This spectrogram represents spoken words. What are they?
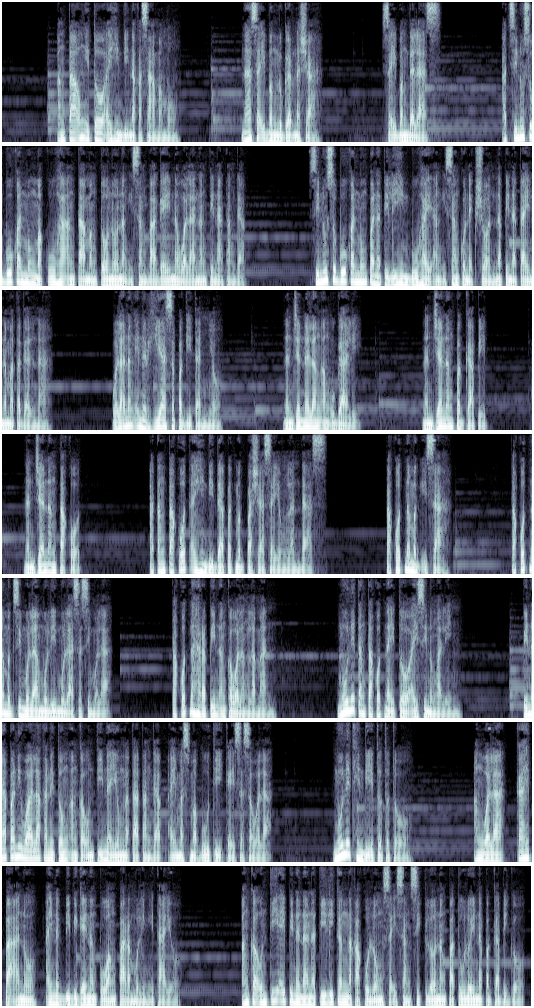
Ang taong ito ay hindi nakasama mo. Nasa ibang lugar na siya. Sa ibang dalas. At sinusubukan mong makuha ang tamang tono ng isang bagay na wala nang tinatanggap. Sinusubukan mong panatilihin buhay ang isang koneksyon na pinatay na matagal na. Wala nang enerhiya sa pagitan nyo. Nandyan na lang ang ugali. Nandyan ang pagkapit. Nandyan ang takot. At ang takot ay hindi dapat magpasya sa iyong landas. Takot na mag-isa, Takot na magsimula muli mula sa simula. Takot na harapin ang kawalang laman. Ngunit ang takot na ito ay sinungaling. Pinapaniwala ka nitong ang kaunti na iyong natatanggap ay mas mabuti kaysa sa wala. Ngunit hindi ito totoo. Ang wala, kahit paano, ay nagbibigay ng puwang para muling itayo. Ang kaunti ay pinananatili kang nakakulong sa isang siklo ng patuloy na pagkabigo.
